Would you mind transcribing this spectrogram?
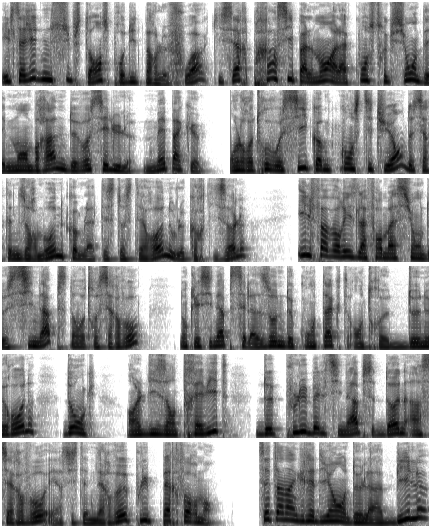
Il s'agit d'une substance produite par le foie qui sert principalement à la construction des membranes de vos cellules, mais pas que. On le retrouve aussi comme constituant de certaines hormones comme la testostérone ou le cortisol, il favorise la formation de synapses dans votre cerveau. Donc les synapses, c'est la zone de contact entre deux neurones. Donc, en le disant très vite, de plus belles synapses donnent un cerveau et un système nerveux plus performants. C'est un ingrédient de la bile,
